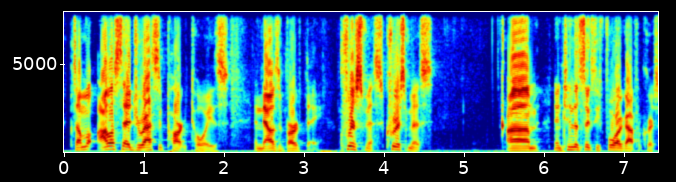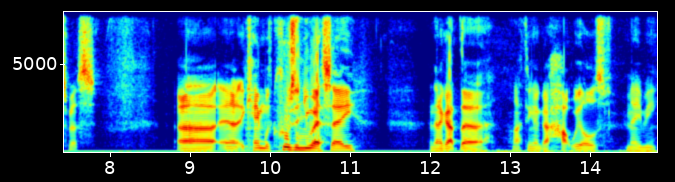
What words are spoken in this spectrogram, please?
because I'm I almost said Jurassic Park toys, and that was a birthday. Christmas, Christmas. Um, Nintendo 64 I got for Christmas. Uh, and it came with Cruis'n USA, and then I got the I think I got Hot Wheels maybe,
